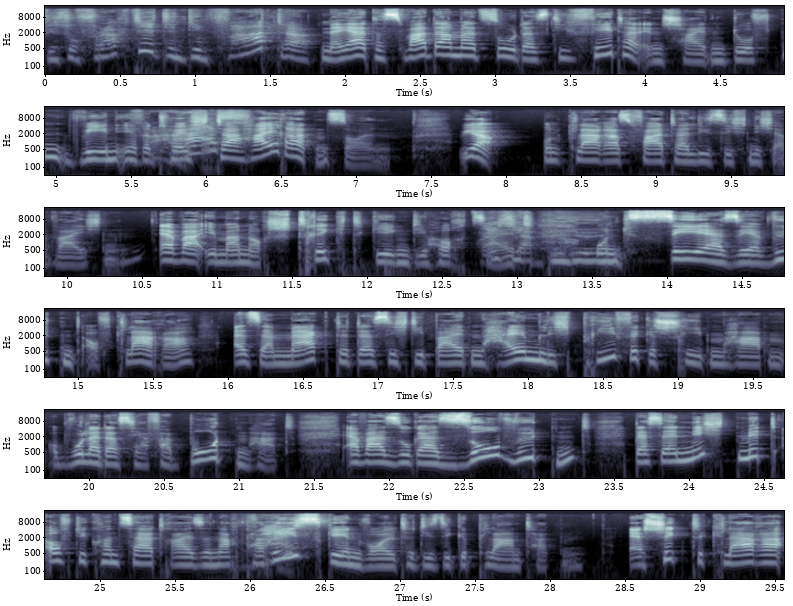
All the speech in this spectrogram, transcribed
Wieso fragt sie denn den Vater? Naja, das war damals so, dass die Väter entscheiden durften, wen ihre Was? Töchter heiraten sollen. Ja, und Claras Vater ließ sich nicht erweichen. Er war immer noch strikt gegen die Hochzeit ja und sehr, sehr wütend auf Clara, als er merkte, dass sich die beiden heimlich Briefe geschrieben haben, obwohl er das ja verboten hat. Er war sogar so wütend, dass er nicht mit auf die Konzertreise nach Paris gehen wollte, die sie geplant hatten. Er schickte Clara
